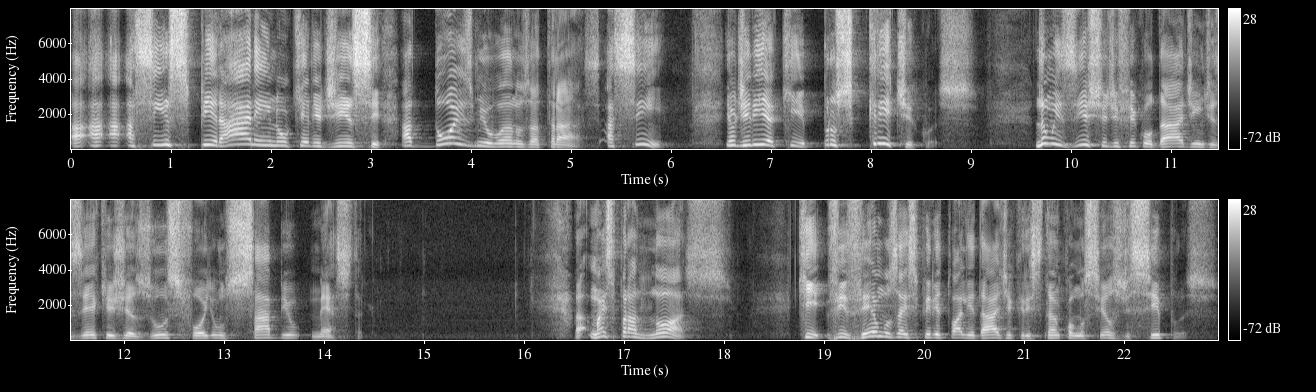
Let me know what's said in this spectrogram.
a, a, a se inspirarem no que ele disse há dois mil anos atrás. Assim, eu diria que para os críticos, não existe dificuldade em dizer que Jesus foi um sábio mestre. Ah, mas para nós, que vivemos a espiritualidade cristã como seus discípulos,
